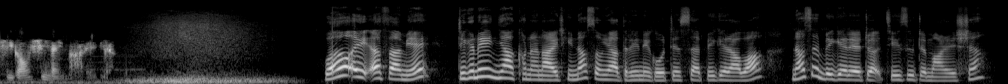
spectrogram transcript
ရှိကောင်းရှိနိုင်ပါတယ်ဗျာ108 FM ရဲ့ဒီကနေ့ည9:00နာရီထိနောက်ဆုံးရသတင်းတွေကိုတင်ဆက်ပေးခဲ့တာပါ။နောက်ဆက်ပေးခဲ့တဲ့အတွက်ကျေးဇူးတင်ပါတယ်ရှင်။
